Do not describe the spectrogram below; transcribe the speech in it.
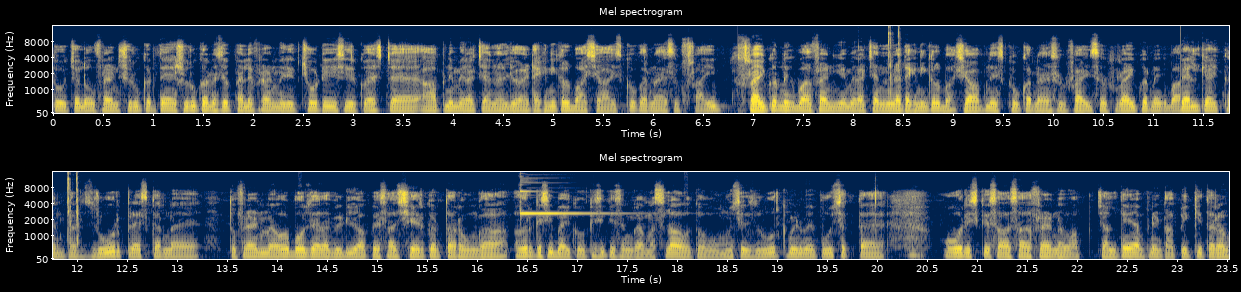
तो चलो फ्रेंड, शुरू करते हैं। शुरू करने से पहले फ्रेंड, मेरी एक छोटी सी रिक्वेस्ट है। आपने मेरा चैनल जो है टेक्निकल बादशाह, इसको करना है सब्सक्राइब। सब्सक्राइब करने के बाद फ्रेंड, ये मेरा चैनल है टेक्निकल बादशाह। आपने इसको करना है सब्सक्राइब। सब्सक्राइब करने के बाद बेल के आइकन पर ज़रूर प्रेस करना है। तो फ्रेंड, मैं और बहुत ज़्यादा वीडियो आपके साथ शेयर करता रहूँगा। अगर किसी भाई को किसी किस्म का मसला हो तो वो मुझसे ज़रूर कमेंट में पूछ सकता है। और इसके साथ साथ फ्रेंड, हम आप चलते हैं अपने टॉपिक की तरफ़।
